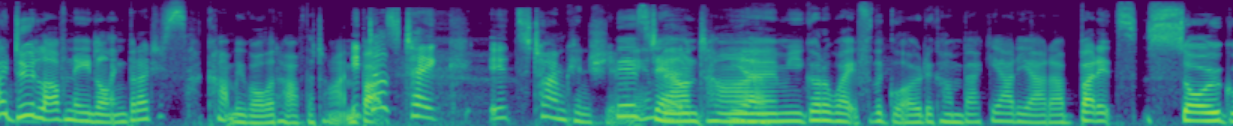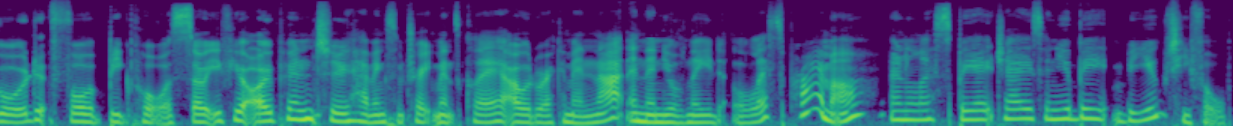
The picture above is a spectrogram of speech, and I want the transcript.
I do love needling, but I just can't be bothered half the time. It but does take, it's time consuming. There's but- yeah. downtime. You got to wait for the glow to come back, yada yada. But it's so good for big pores. So if you're open to having some treatments, Claire, I would recommend that. And then you'll need less primer and less BHAs, and you'll be beautiful.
